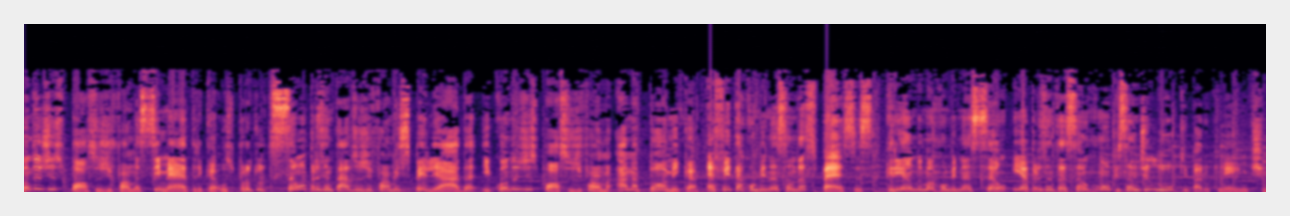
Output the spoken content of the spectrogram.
Quando dispostos de forma simétrica, os produtos são apresentados de forma espelhada e quando dispostos de forma anatômica, é feita a combinação das peças, criando uma combinação e apresentação com uma opção de look para o cliente.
